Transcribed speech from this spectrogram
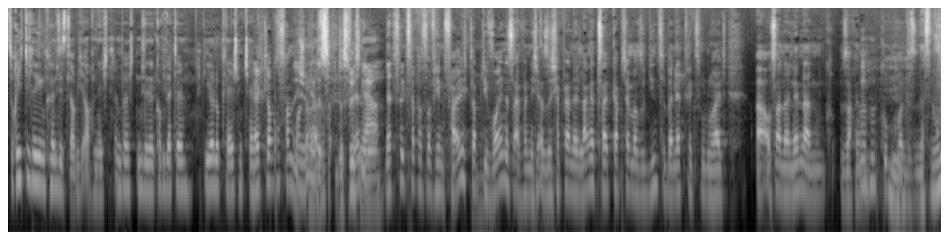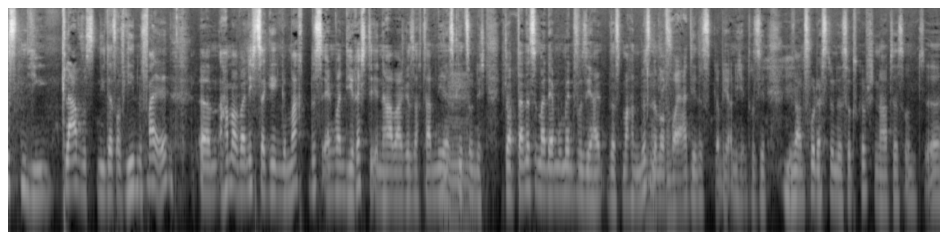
so richtig regeln können sie es, glaube ich, auch nicht. Dann bräuchten sie eine komplette Geolocation-Check. Ja, ich glaube, das haben sie schon. Ja, das, das wissen Ja. wir. Netflix hat das auf jeden Fall. Ich glaube, die wollen es einfach nicht. Also ich habe ja eine lange Zeit, gab es ja immer so Dienste bei Netflix, wo du halt äh, aus anderen Ländern Sachen Mhm. gucken konntest. Und das wussten die, klar wussten die das auf jeden Fall, ähm, haben aber nichts dagegen gemacht, bis irgendwann die Rechteinhaber gesagt haben, nee, das geht so nicht. Ich glaube, dann ist immer der Moment, wo sie halt das machen müssen. aber vorher hat die das, glaube ich, auch nicht interessiert. Die waren froh, dass du eine Subscription hattest und äh,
